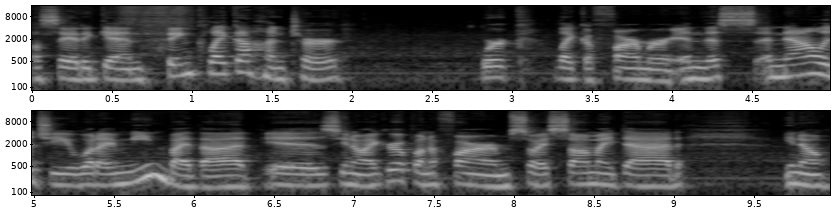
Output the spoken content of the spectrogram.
I'll say it again think like a hunter, work like a farmer. In this analogy, what I mean by that is, you know, I grew up on a farm, so I saw my dad, you know,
